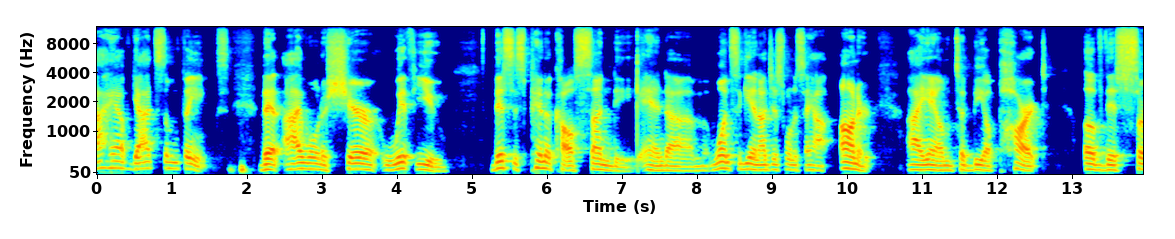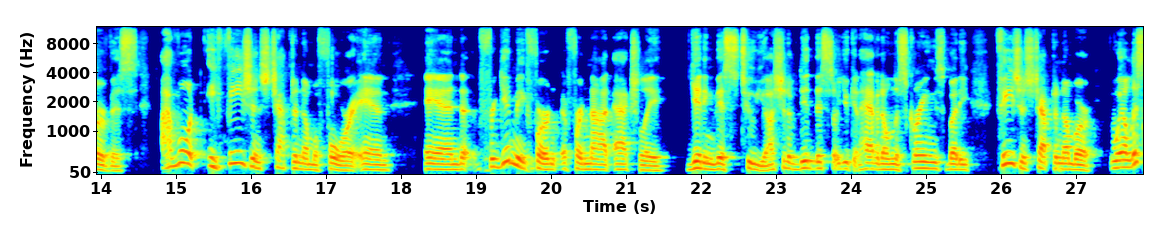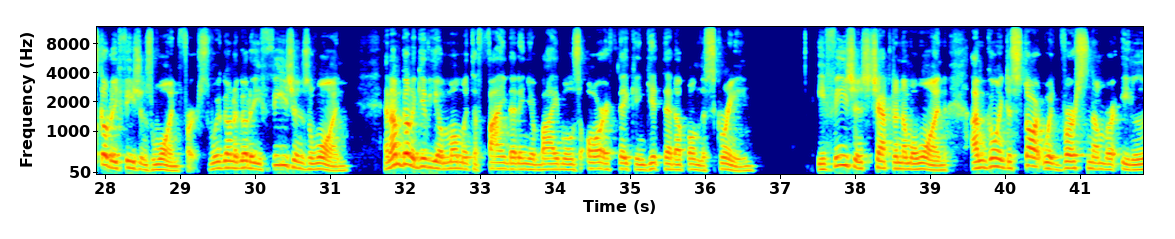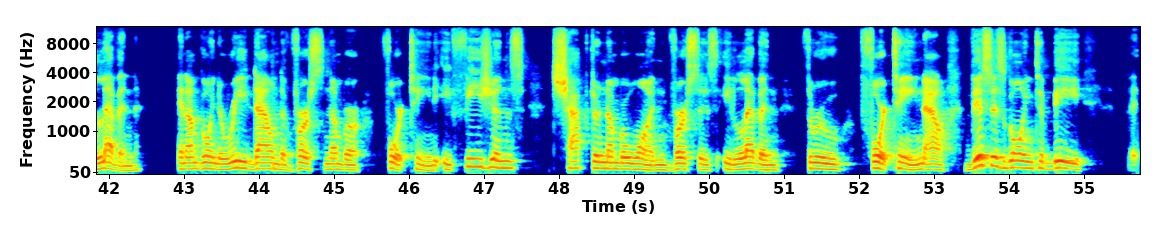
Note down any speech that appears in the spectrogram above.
I have got some things that I want to share with you. This is Pentecost Sunday. And um, once again, I just want to say how honored I am to be a part of this service. I want Ephesians chapter number four and and forgive me for for not actually getting this to you. I should have did this so you could have it on the screens, but Ephesians chapter number well, let's go to Ephesians 1 first. We're going to go to Ephesians 1 and I'm going to give you a moment to find that in your Bibles or if they can get that up on the screen. Ephesians chapter number 1. I'm going to start with verse number 11 and I'm going to read down to verse number 14. Ephesians chapter number 1, verses 11 through 14. Now, this is going to be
